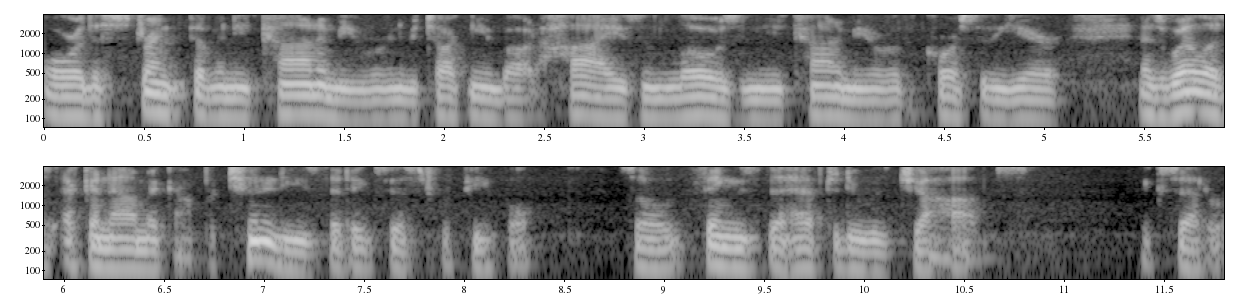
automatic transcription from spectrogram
or the strength of an economy. We're going to be talking about highs and lows in the economy over the course of the year, as well as economic opportunities that exist for people. So things that have to do with jobs, etc.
